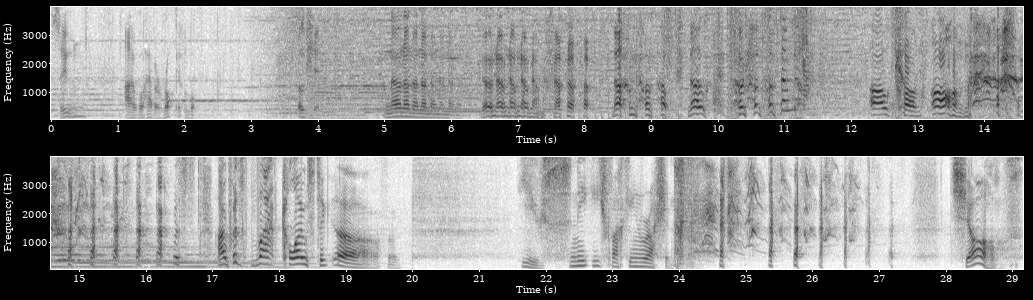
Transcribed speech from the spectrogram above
Soon, I will have a rocket launch. Oh shit. No, no, no, no, no, no, no, no. No, no, no, no, no, no, no, no. No, no, no, no, no, no, no, no, no. Oh, come on. I was, I was that close to, oh, you sneaky fucking Russian. Charles,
